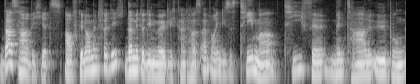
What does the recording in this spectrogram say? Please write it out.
Das habe ich jetzt aufgenommen für dich, damit du die Möglichkeit hast, einfach in dieses Thema tiefe mentale Übung,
